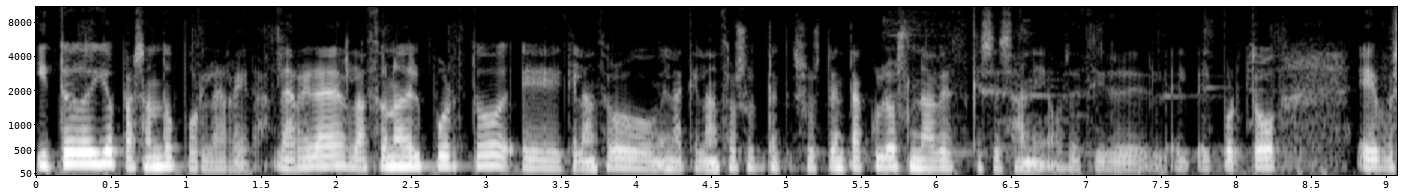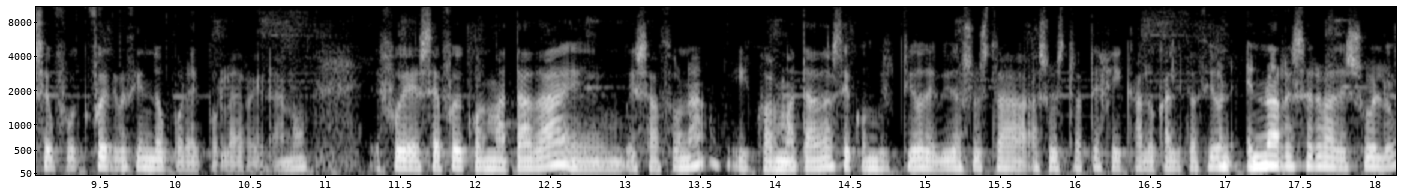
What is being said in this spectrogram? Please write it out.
y todo ello pasando por la Herrera. La Herrera es la zona del puerto eh, que lanzó, en la que lanzó sus, tentáculos una vez que se saneó, es decir, el, puerto eh, se fue, creciendo por ahí, por la Herrera. ¿no? Fue, se fue colmatada en esa zona y colmatada se convirtió, debido a su, a su estratégica localización, en una reserva de suelo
